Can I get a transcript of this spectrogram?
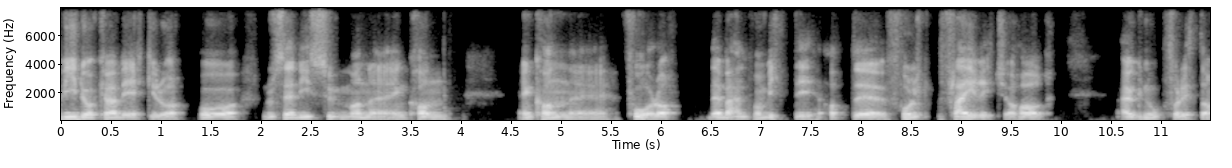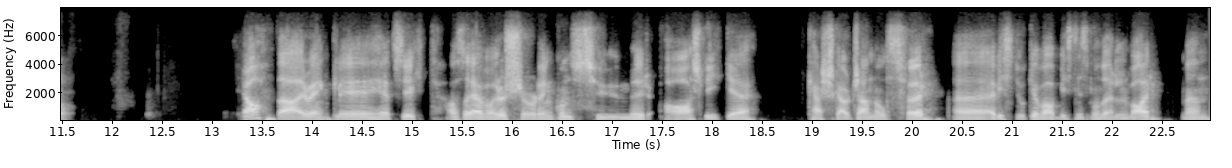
videoer hver uke, da. Og du ser de summene en kan, en kan få, da. Det er bare helt vanvittig at folk, flere ikke har øynene opp for dette. Ja, det er jo egentlig helt sykt. Altså, jeg var jo sjøl en konsumer av slike cash cow channels før. Eh, jeg visste jo ikke hva businessmodellen var, men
